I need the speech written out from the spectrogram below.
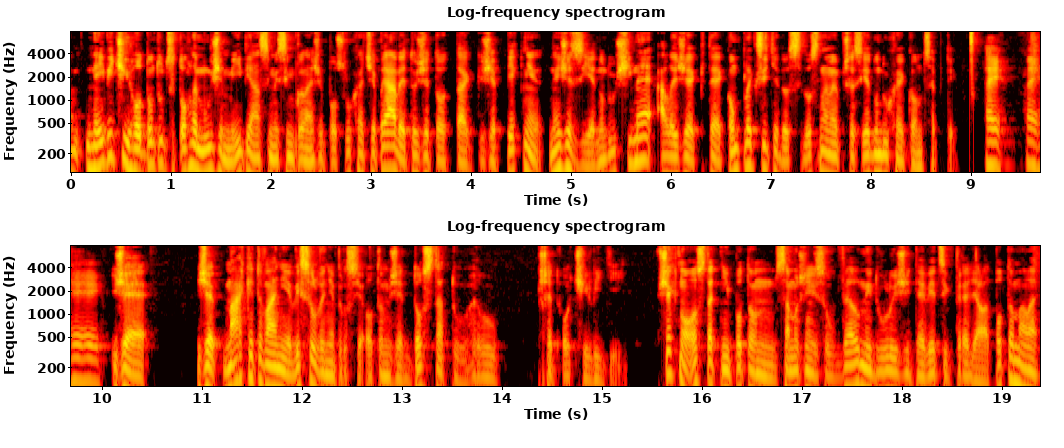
Um, největší hodnotu, co tohle může mít, já si myslím pro naše posluchače, právě to, že to tak, že pěkně, ne že zjednodušíme, ale že k té komplexitě se dostaneme přes jednoduché koncepty. Hej, hej, hej. Že že marketování je vysloveně prostě o tom, že dostat tu hru před oči lidí. Všechno ostatní potom samozřejmě jsou velmi důležité věci, které dělat potom, ale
